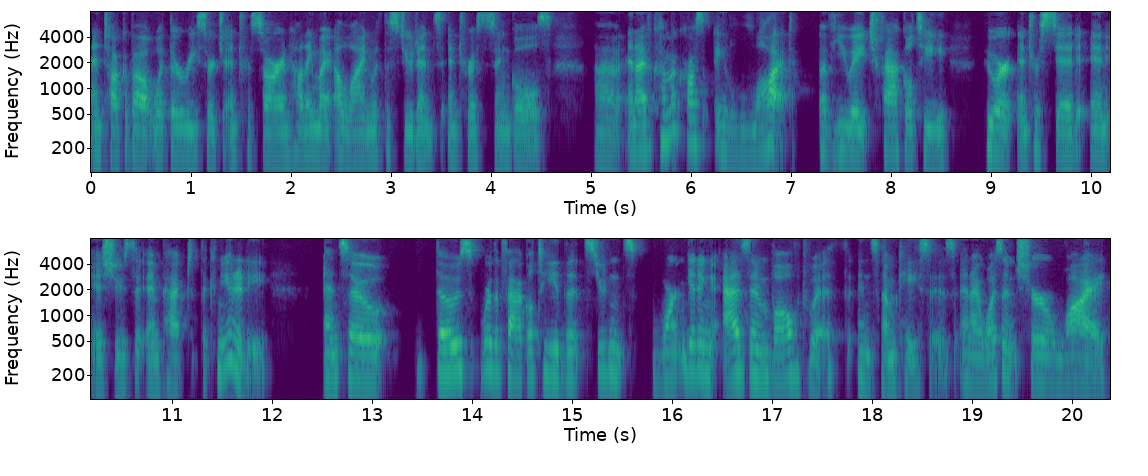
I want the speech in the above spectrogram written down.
and talk about what their research interests are and how they might align with the students' interests and goals. Uh, and I've come across a lot of UH faculty who are interested in issues that impact the community. And so those were the faculty that students weren't getting as involved with in some cases, and I wasn't sure why.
